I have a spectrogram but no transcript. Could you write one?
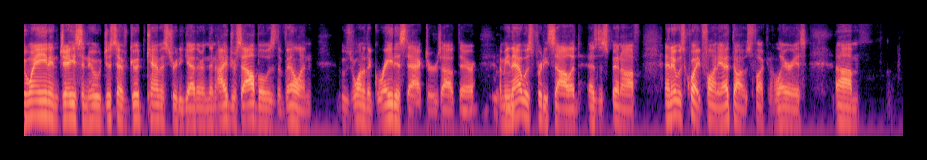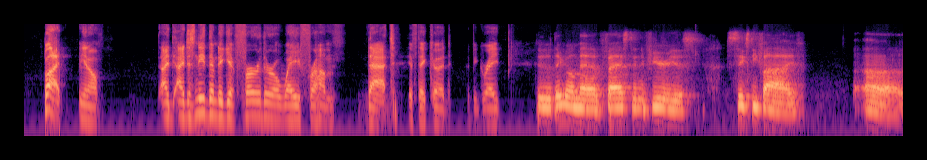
Dwayne and Jason who just have good chemistry together, and then Idris Elba was the villain, who's one of the greatest actors out there. I mean, that was pretty solid as a spinoff, and it was quite funny. I thought it was fucking hilarious. Um, but you know, I I just need them to get further away from that if they could. It'd be great. Dude, they're gonna have Fast and the Furious 65 uh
